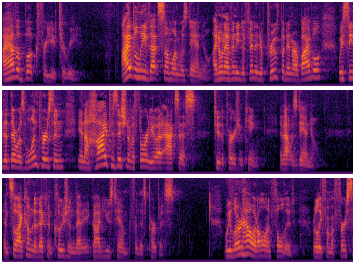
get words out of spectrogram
I have a book for you to read. I believe that someone was Daniel. I don't have any definitive proof, but in our Bible, we see that there was one person in a high position of authority who had access to the Persian king, and that was Daniel. And so I come to the conclusion that it, God used him for this purpose. We learn how it all unfolded really from a first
